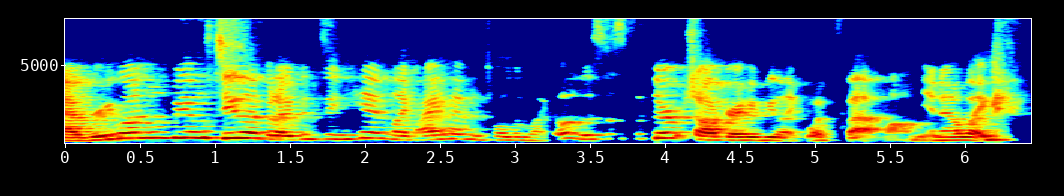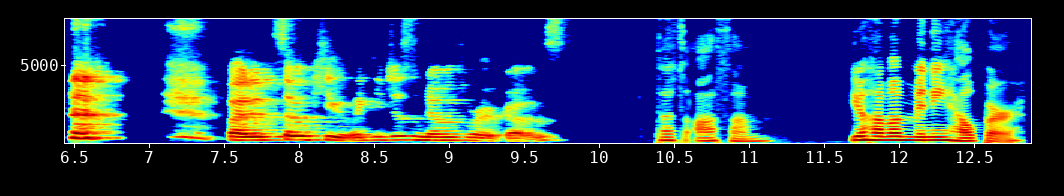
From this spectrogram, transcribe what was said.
everyone will be able to do that, but I've been seeing him like I haven't told him like, oh, this is the throat chakra. He'd be like, What's that, mom? You know, like but it's so cute. Like he just knows where it goes. That's awesome. You'll have a mini helper.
